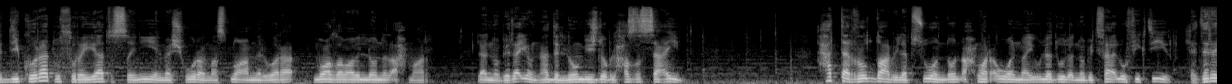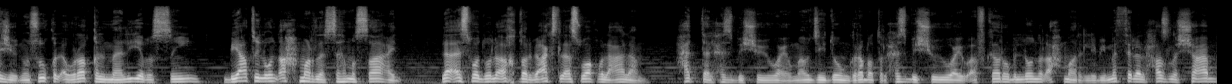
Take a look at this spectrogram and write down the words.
الديكورات والثريات الصينية المشهورة المصنوعة من الورق معظمها باللون الأحمر لأنه برأيهم هذا اللون بيجلب الحظ السعيد. حتى الرضع بيلبسوهم لون أحمر أول ما يولدوا لأنه بيتفائلوا فيه كتير. لدرجة أنه سوق الأوراق المالية بالصين بيعطي لون أحمر للسهم الصاعد لا أسود ولا أخضر بعكس الأسواق بالعالم. حتى الحزب الشيوعي وماو زيدونغ ربط الحزب الشيوعي وأفكاره باللون الأحمر اللي بيمثل الحظ للشعب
